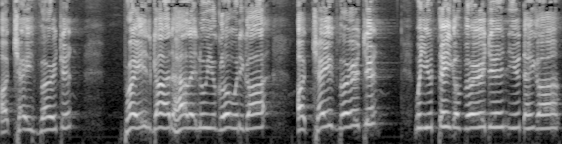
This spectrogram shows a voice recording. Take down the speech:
a chaste virgin? Praise God. Hallelujah. Glory to God. A chaste virgin. When you think of virgin, you think of,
